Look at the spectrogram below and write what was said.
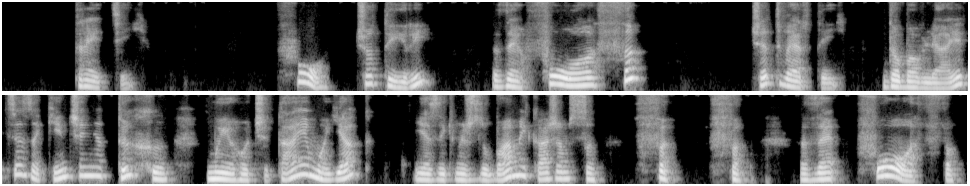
– третій. Four – чотири, the fourth – четвертий. Добавляється закінчення тх. Ми його читаємо як язик між зубами кажемо с ф, ф. The fourth.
